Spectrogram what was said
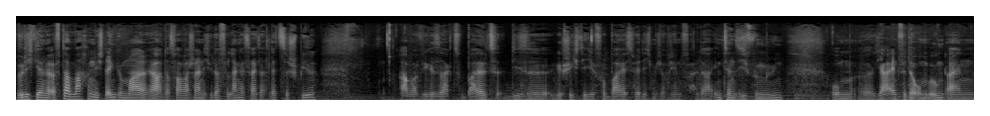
würde ich gerne öfter machen. Ich denke mal, ja, das war wahrscheinlich wieder für lange Zeit das letzte Spiel. Aber wie gesagt, sobald diese Geschichte hier vorbei ist, werde ich mich auf jeden Fall da intensiv bemühen, um äh, ja entweder um irgendeinen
